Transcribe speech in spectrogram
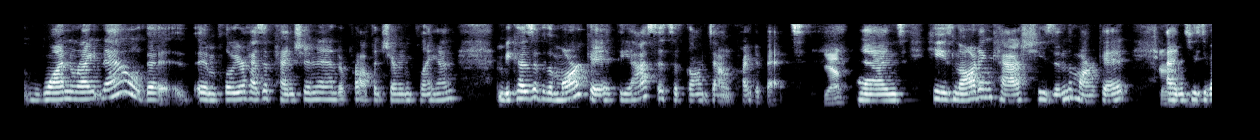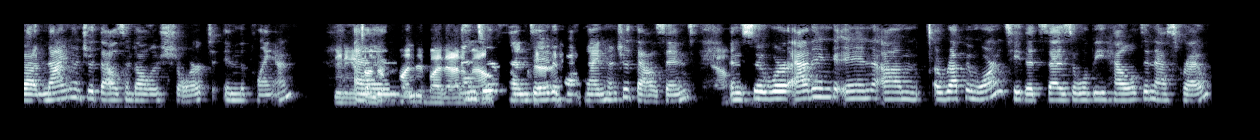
one right now, the employer has a pension and a profit sharing plan. And because of the market, the assets have gone down quite a bit. Yep, And he's not in cash, he's in the market, sure. and he's about $900,000 short in the plan. Meaning it's and- underfunded by that amount. underfunded Okay. about 900,000. Yeah. And so we're adding in um, a rep and warranty that says it will be held in escrow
